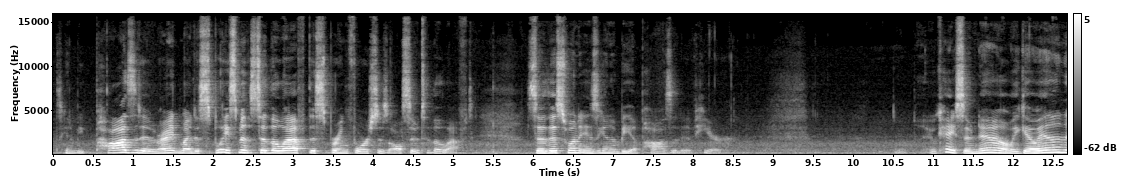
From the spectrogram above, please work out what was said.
It's going to be positive, right? My displacement's to the left. The spring force is also to the left. So this one is going to be a positive here. Okay, so now we go in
